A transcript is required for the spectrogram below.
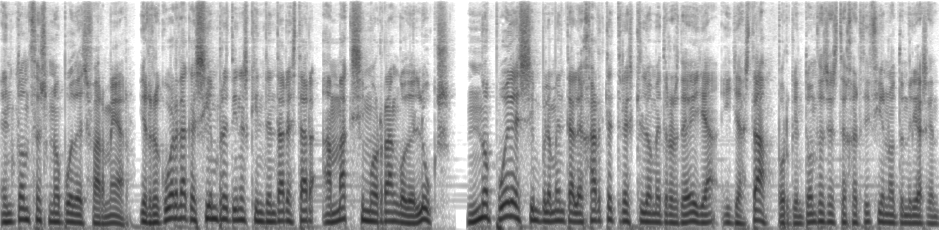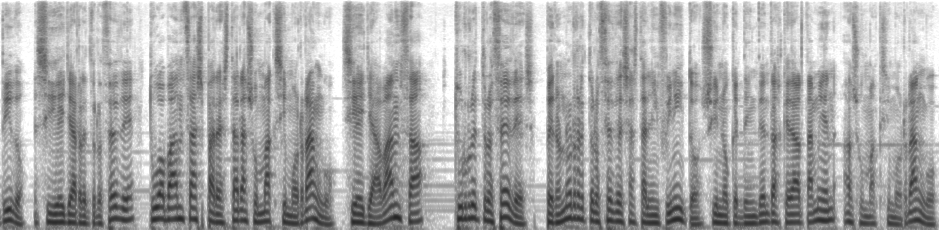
entonces no puedes farmear. Y recuerda que siempre tienes que intentar estar a máximo rango de No puedes simplemente alejarte 3 kilómetros de ella y ya está, porque entonces este ejercicio no tendría sentido. Si ella retrocede, tú avanzas para estar a su máximo rango. Si ella avanza, tú retrocedes, pero no retrocedes hasta el infinito, sino que te intentas quedar también a su máximo rango.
